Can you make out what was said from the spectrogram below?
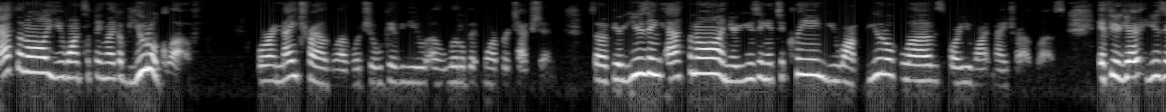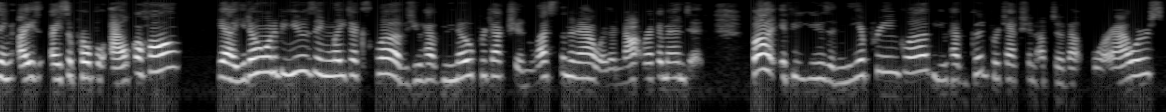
ethanol, you want something like a butyl glove or a nitrile glove, which will give you a little bit more protection. So if you're using ethanol and you're using it to clean, you want butyl gloves or you want nitrile gloves. If you're using is- isopropyl alcohol, yeah, you don't want to be using latex gloves. You have no protection, less than an hour. They're not recommended. But if you use a neoprene glove, you have good protection up to about four hours.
